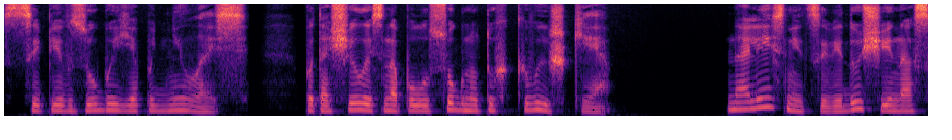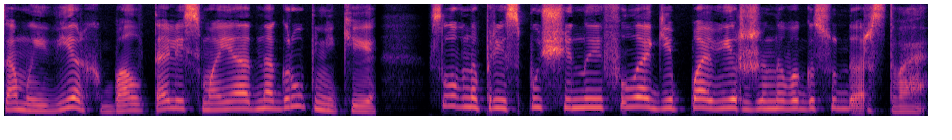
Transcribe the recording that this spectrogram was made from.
Сцепив зубы, я поднялась потащилась на полусогнутых к вышке. На лестнице, ведущей на самый верх, болтались мои одногруппники, словно приспущенные флаги поверженного государства.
